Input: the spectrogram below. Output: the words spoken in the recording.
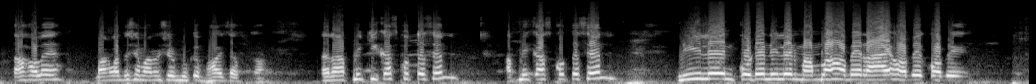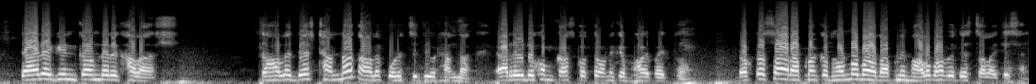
তাহলে বাংলাদেশের মানুষের মুখে ভয় চাপত তাহলে আপনি কি কাজ করতেছেন? আপনি কাজ করতেছেন, নিলেন, কোর্টে নিলেন, মামলা হবে, রায় হবে কবে? ডাইরেক্ট এনকাউন্টারে খালাস। তাহলে দেশ ঠান্ডা, তাহলে পরিস্থিতিও ঠান্ডা। আর এরকম কাজ করতে অনেকে ভয় পাইতো। ডক্টর স্যার, আপনাকে ধন্যবাদ। আপনি ভালোভাবে দেশ চালাইতেছেন।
